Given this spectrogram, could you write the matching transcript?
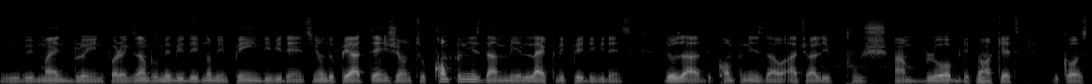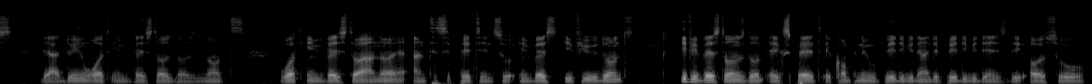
will be mind blowing. For example, maybe they've not been paying dividends. You want to pay attention to companies that may likely pay dividends. Those are the companies that will actually push and blow up the market because they are doing what investors does not what investors are not anticipating. So invest if you don't if investors don't expect a company will pay dividend, they pay dividends, they also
